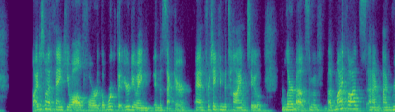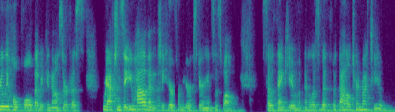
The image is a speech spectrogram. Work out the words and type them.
I just want to thank you all for the work that you're doing in the sector and for taking the time to learn about some of, of my thoughts. And I'm, I'm really hopeful that we can now surface reactions that you have and to hear from your experience as well. So thank you. And Elizabeth, with that, I'll turn back to you.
